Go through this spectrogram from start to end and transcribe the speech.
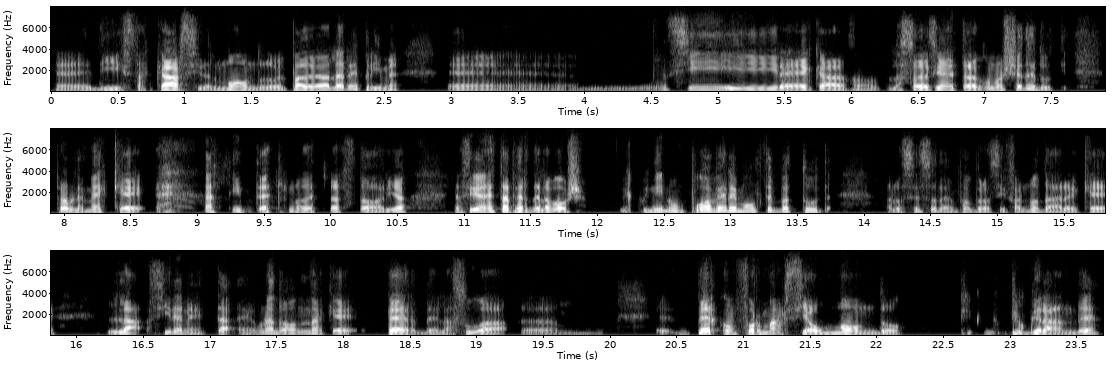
eh, di staccarsi dal mondo dove il padre la reprime, eh, si reca, la storia della Sirenetta la conoscete tutti, il problema è che all'interno della storia la Sirenetta perde la voce e quindi non può avere molte battute. Allo stesso tempo però si fa notare che la Sirenetta è una donna che perde la sua... Ehm, eh, per conformarsi a un mondo più, più grande,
